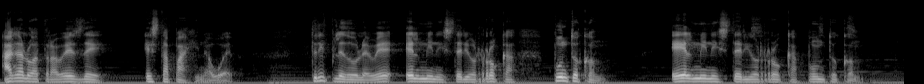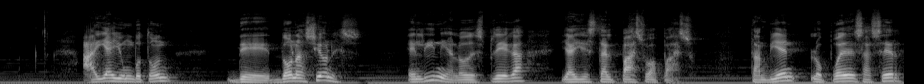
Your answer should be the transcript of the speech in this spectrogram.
hágalo a través de esta página web www.elministerioroca.com elministerioroca.com Ahí hay un botón de donaciones en línea, lo despliega y ahí está el paso a paso. También lo puedes hacer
